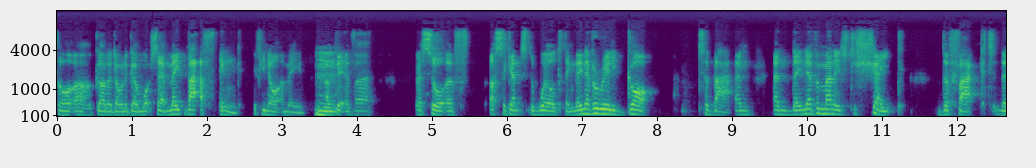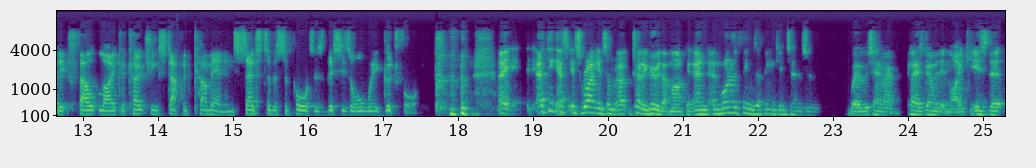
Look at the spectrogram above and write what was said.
thought, oh god, I don't want to go and watch them. Make that a thing, if you know what I mean. Mm. A bit of a, a sort of us against the world thing. They never really got to that, and and they never managed to shake the fact that it felt like a coaching staff had come in and said to the supporters, "This is all we're good for." I, I, think it's right. In some, I totally agree with that, Mark. And and one of the things I think in terms of where we were saying about players going with it, Mike, is that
